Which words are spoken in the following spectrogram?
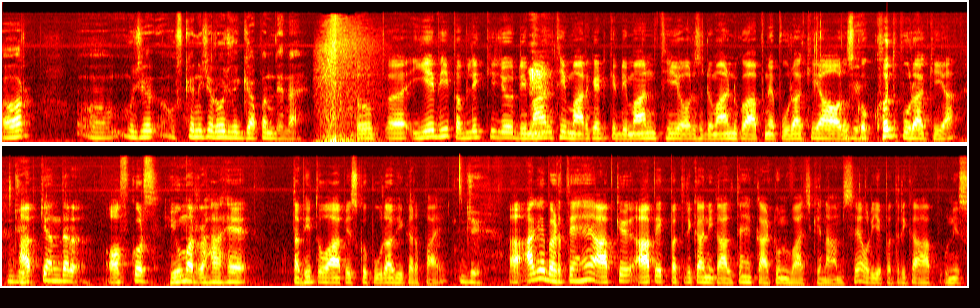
और मुझे उसके नीचे रोज़ विज्ञापन देना है। तो ये भी पब्लिक की जो डिमांड थी मार्केट की डिमांड थी और उस डिमांड को आपने पूरा किया और उसको खुद पूरा किया आपके अंदर ऑफ़ कोर्स ह्यूमर रहा है तभी तो आप इसको पूरा भी कर पाए। जी। आगे बढ़ते हैं। आपके आप एक पत्रिका निकालते हैं कार्टून वाच के नाम से और ये पत्रिका आप उन्नीस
